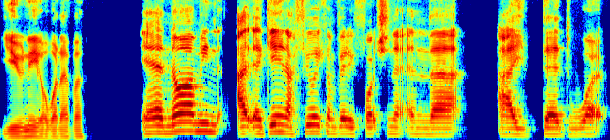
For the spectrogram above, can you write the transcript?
uni or whatever? Yeah, no, I mean, I, again, I feel like I'm very fortunate in that I did work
